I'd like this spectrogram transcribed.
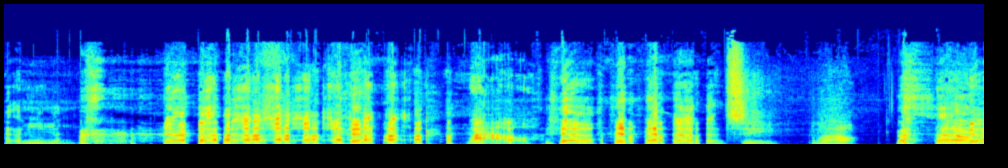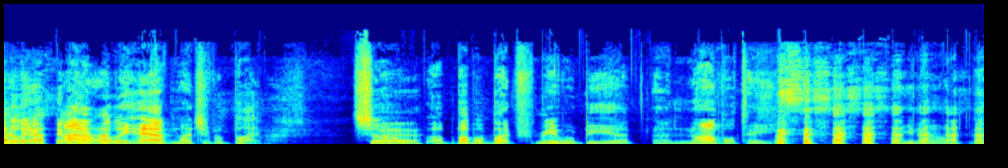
wow. Let's see. Well, I don't really, I don't really have much of a butt, so a bubble butt for me would be a, a novelty. you know, uh,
